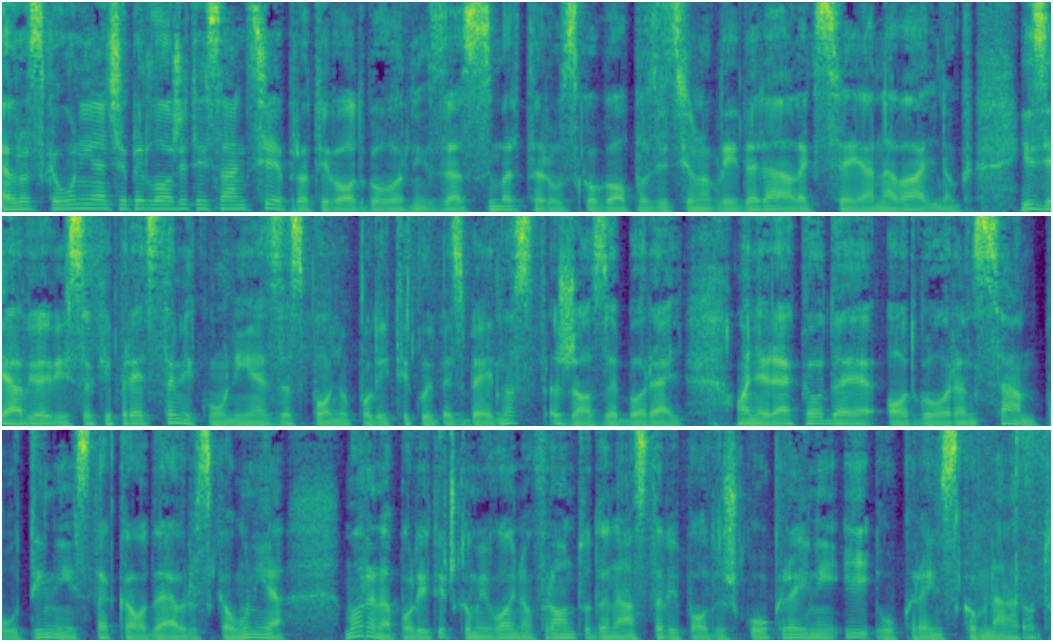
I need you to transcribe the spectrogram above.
Evropska unija će predložiti sankcije protiv odgovornih za smrt ruskog opozicionog lidera Alekseja Navalnog, izjavio je visoki predstavnik Unije za spoljnu politiku i bezbednost Jose Borelj. On je rekao da je odgovoran sam Putin i istakao da Evropska unija mora na političkom i vojnom frontu da nastavi podršku Ukrajini i ukrajinskom narodu.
